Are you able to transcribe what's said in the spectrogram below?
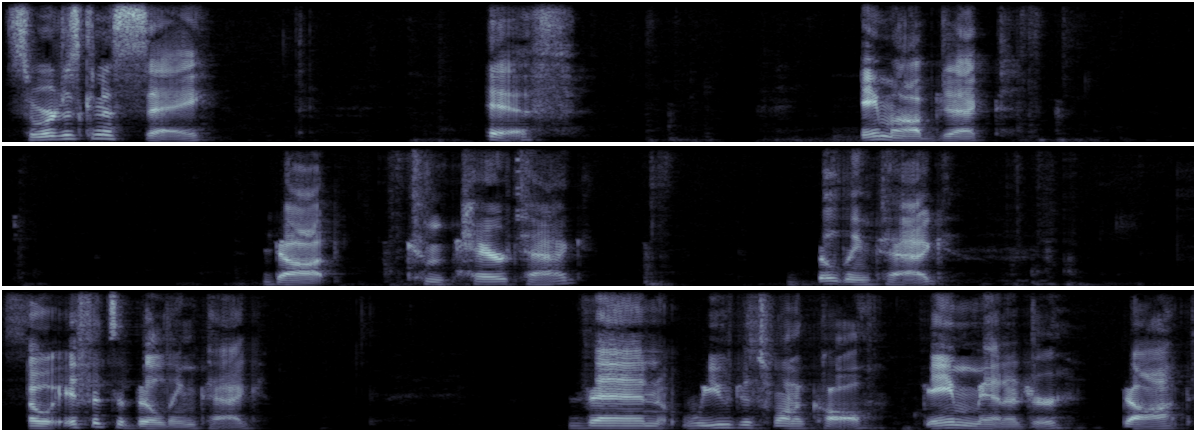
So we're just going to say if game object dot compare tag building tag. So if it's a building tag, then we just want to call game manager dot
